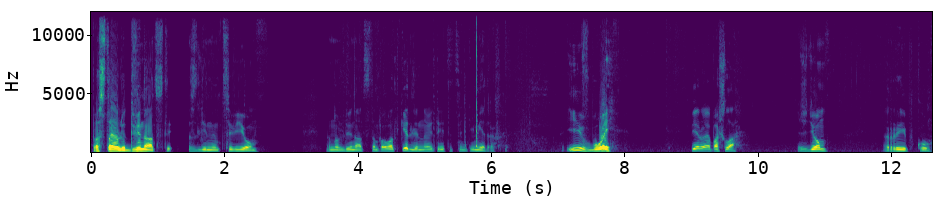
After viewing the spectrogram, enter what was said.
Поставлю 12 с длинным цевьем на 0,12 поводке длиной 30 сантиметров. И в бой. Первая пошла. Ждем рыбку.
